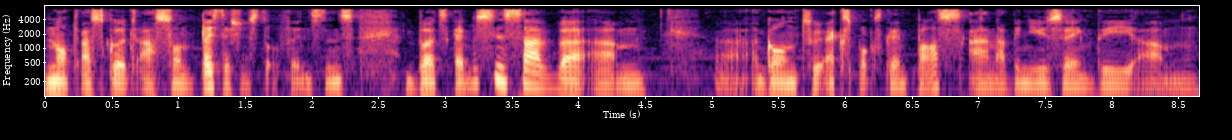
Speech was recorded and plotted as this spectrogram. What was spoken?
not as good as on PlayStation Store, for instance. But ever since I've uh, um, uh, gone to Xbox Game Pass and I've been using the um,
